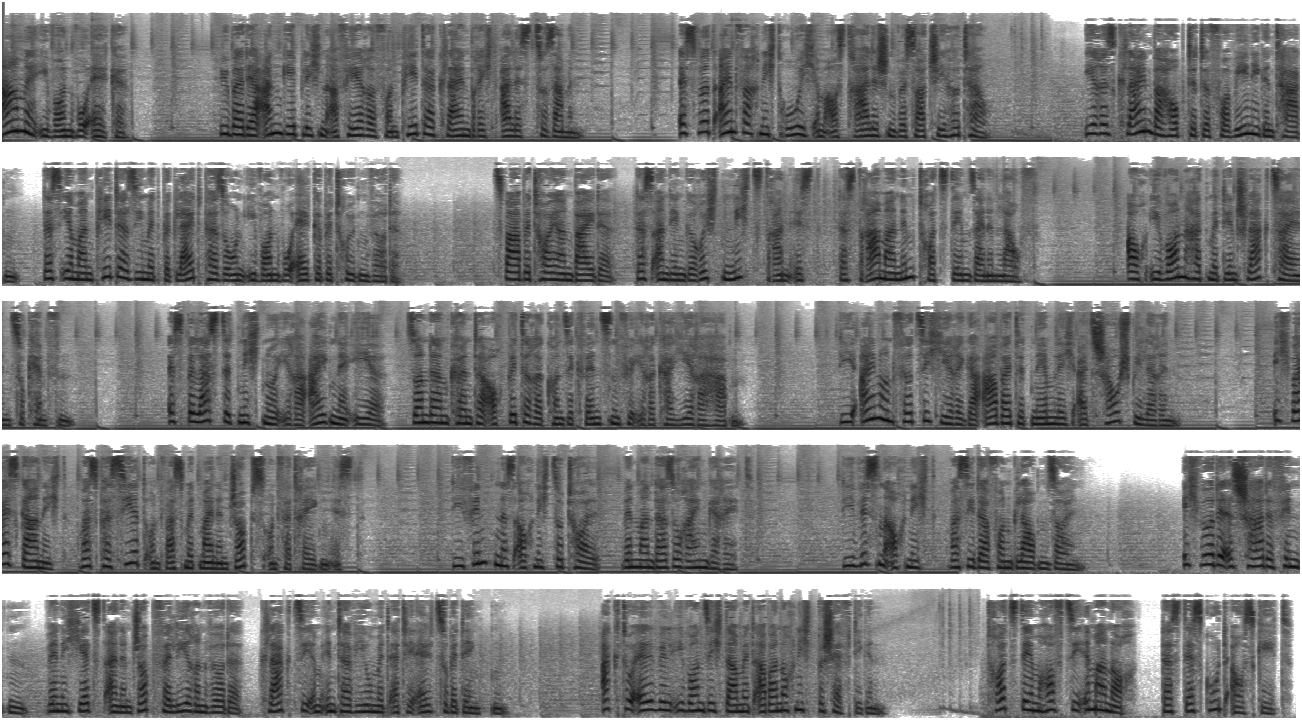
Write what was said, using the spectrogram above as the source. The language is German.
Arme Yvonne Woelke. Über der angeblichen Affäre von Peter Klein bricht alles zusammen. Es wird einfach nicht ruhig im australischen Versace Hotel. Iris Klein behauptete vor wenigen Tagen, dass ihr Mann Peter sie mit Begleitperson Yvonne Woelke betrügen würde. Zwar beteuern beide, dass an den Gerüchten nichts dran ist, das Drama nimmt trotzdem seinen Lauf. Auch Yvonne hat mit den Schlagzeilen zu kämpfen. Es belastet nicht nur ihre eigene Ehe, sondern könnte auch bittere Konsequenzen für ihre Karriere haben. Die 41-Jährige arbeitet nämlich als Schauspielerin. Ich weiß gar nicht, was passiert und was mit meinen Jobs und Verträgen ist. Die finden es auch nicht so toll, wenn man da so reingerät. Die wissen auch nicht, was sie davon glauben sollen. Ich würde es schade finden, wenn ich jetzt einen Job verlieren würde, klagt sie im Interview mit RTL zu bedenken. Aktuell will Yvonne sich damit aber noch nicht beschäftigen. Trotzdem hofft sie immer noch, dass das gut ausgeht.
